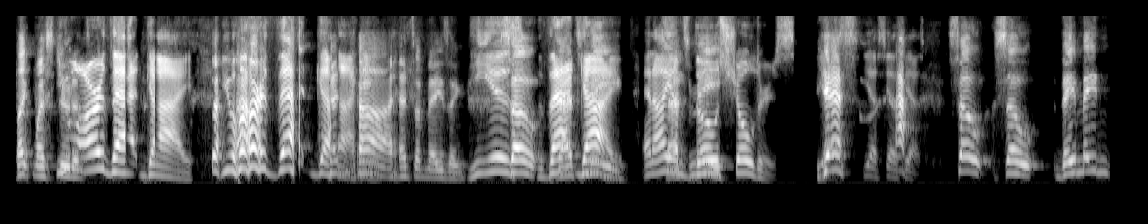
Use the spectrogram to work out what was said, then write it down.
like my my You are that guy. You are that guy. That guy. That's amazing. He is So, that guy, me. and I That's am me. those shoulders. Yes. Yes, yes, yes. So so they made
